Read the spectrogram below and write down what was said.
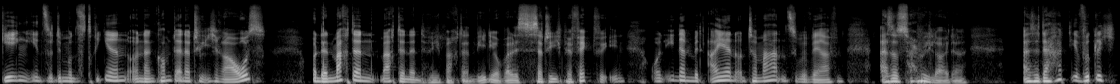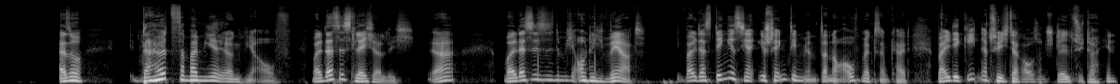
gegen ihn zu demonstrieren und dann kommt er natürlich raus und dann macht er, macht er natürlich macht er ein Video, weil es ist natürlich perfekt für ihn und ihn dann mit Eiern und Tomaten zu bewerfen. Also sorry Leute, also da habt ihr wirklich, also da hört es dann bei mir irgendwie auf, weil das ist lächerlich, ja, weil das ist es nämlich auch nicht wert. Weil das Ding ist ja, ihr schenkt ihm dann auch Aufmerksamkeit. Weil der geht natürlich da raus und stellt sich da hin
